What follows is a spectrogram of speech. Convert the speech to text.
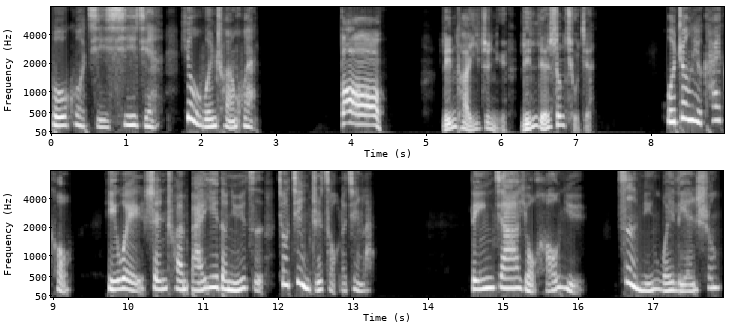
不过几息间，又闻传唤：“报，林太医之女林连生求见。”我正欲开口，一位身穿白衣的女子就径直走了进来。林家有好女，自名为连生，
